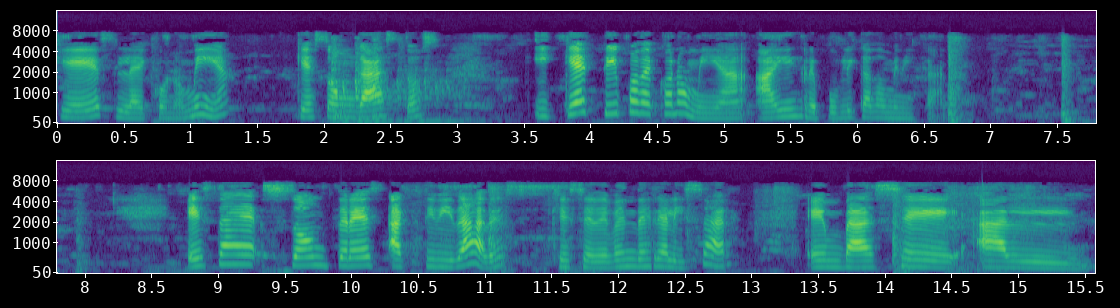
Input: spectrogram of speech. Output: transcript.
que es la economía, qué son gastos y qué tipo de economía hay en República Dominicana. Estas son tres actividades que se deben de realizar en base al,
